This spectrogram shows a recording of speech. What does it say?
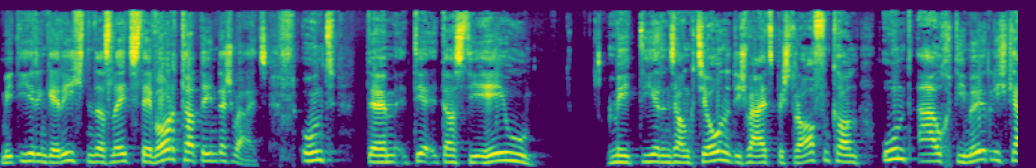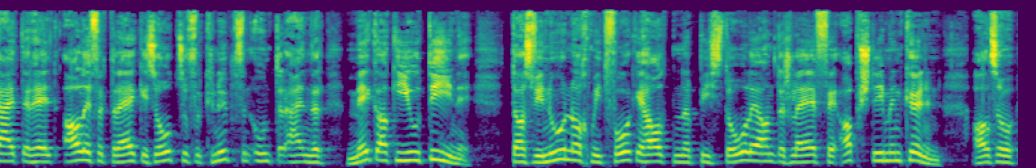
mit ihren Gerichten das letzte Wort hat in der Schweiz und ähm, dass die EU mit ihren Sanktionen die Schweiz bestrafen kann und auch die Möglichkeit erhält, alle Verträge so zu verknüpfen unter einer Mega-Guillotine, dass wir nur noch mit vorgehaltener Pistole an der Schläfe abstimmen können. Also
